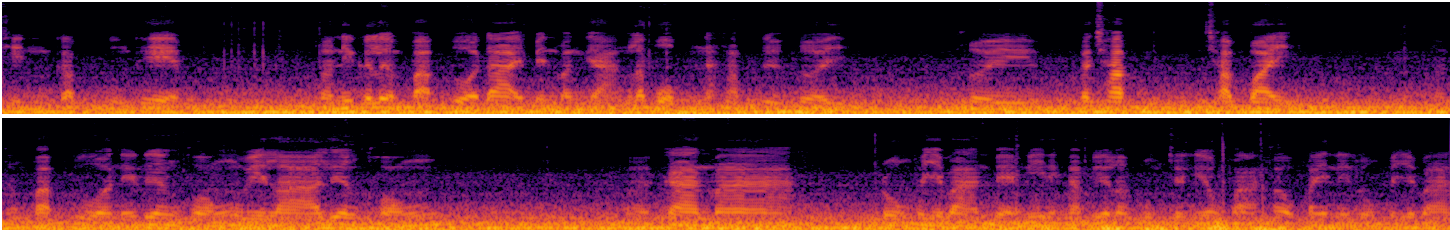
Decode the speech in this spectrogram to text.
ชินกับกรุงเทพ ตอนนี้ก็เริ่มปรับตัวได้เป็นบางอย่างระบบนะครับ คือเคยเคยกระชับฉับไวต้องปรับตัวในเรื่องของเวลาเรื่องของการมา โรงพยาบาลแบบนี้นะครับ เดี๋ยวเราผมจะเลี้ยวขวาเข้าไปในโรงพยาบาล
